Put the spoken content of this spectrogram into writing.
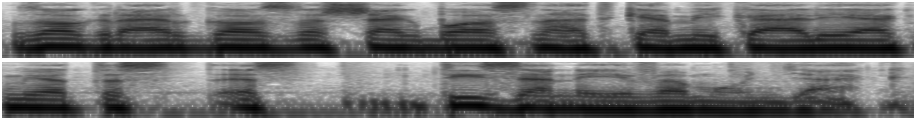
az agrárgazdaságban használt kemikáliák miatt ezt, ezt tizen éve mondják.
